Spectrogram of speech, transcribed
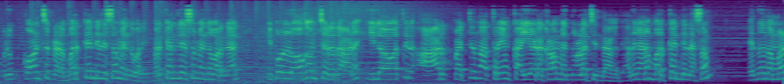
ഒരു കോൺസെപ്റ്റ് ആണ് മെർക്കൻഡലിസം എന്ന് പറയും. മെർക്കൻഡലിസം എന്ന് പറഞ്ഞാൽ ഇപ്പോൾ ലോകം ചെറുതാണ് ഈ ലോകത്തിൽ ആർ പറ്റുന്ന അത്രയും കൈയടക്കണം എന്നുള്ള ചിന്താഗതി. അതിനാണ് മെർക്കൻഡലിസം എന്ന് നമ്മൾ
